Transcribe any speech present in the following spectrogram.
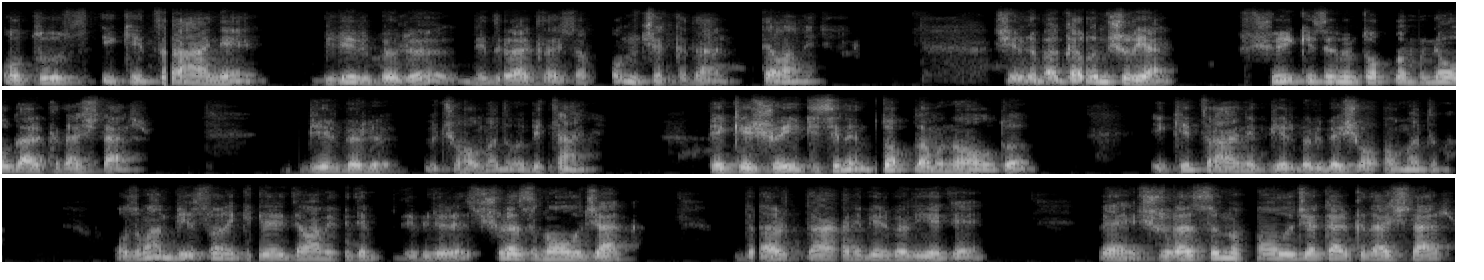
32 tane 1 bölü nedir arkadaşlar? 13'e kadar devam ediyor. Şimdi bakalım şuraya. Şu ikisinin toplamı ne oldu arkadaşlar? 1 bölü 3 olmadı mı? Bir tane. Peki şu ikisinin toplamı ne oldu? 2 tane 1 bölü 5 olmadı mı? O zaman bir sonrakileri devam edebiliriz. Şurası ne olacak? 4 tane 1 bölü 7. Ve şurası ne olacak arkadaşlar?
